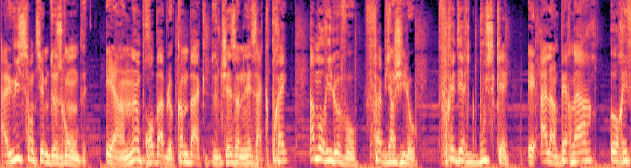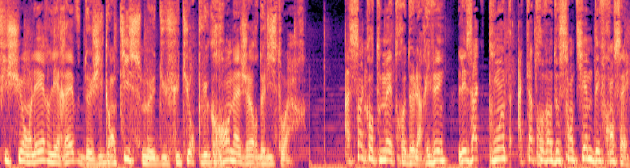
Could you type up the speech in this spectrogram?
à 8 centièmes de seconde et à un improbable comeback de Jason Lézac près, Amaury Levaux, Fabien Gillot, Frédéric Bousquet et Alain Bernard auraient fichu en l'air les rêves de gigantisme du futur plus grand nageur de l'histoire. À 50 mètres de l'arrivée, Lézac pointe à 82 centièmes des Français.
